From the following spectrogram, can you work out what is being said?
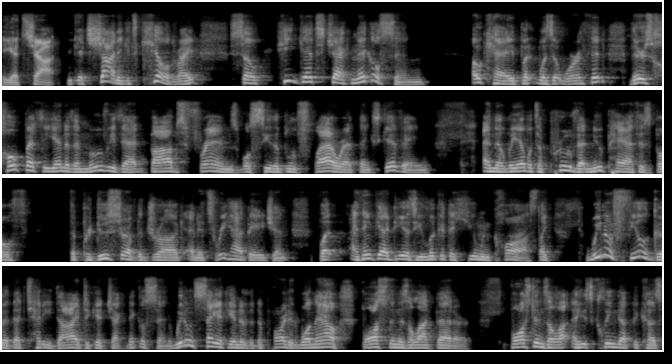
He gets shot. he gets shot, he gets killed, right? So he gets Jack Nicholson. Okay, but was it worth it? There's hope at the end of the movie that Bob's friends will see the blue flower at Thanksgiving and they'll be able to prove that New Path is both the producer of the drug and its rehab agent. But I think the idea is you look at the human cost. Like, we don't feel good that Teddy died to get Jack Nicholson. We don't say at the end of The Departed, well, now Boston is a lot better. Boston's a lot, he's cleaned up because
